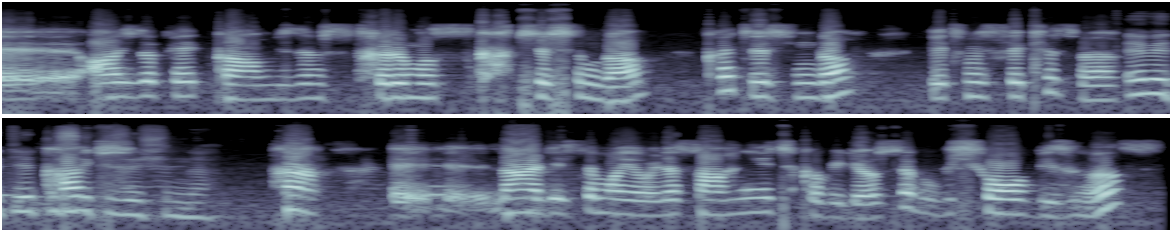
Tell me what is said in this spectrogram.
e, Ajda Pekkan bizim starımız kaç yaşında? Kaç yaşında? 78 mi? Evet 78 Kaç? yaşında. Ha, e, neredeyse mayoyla sahneye çıkabiliyorsa bu bir show business.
